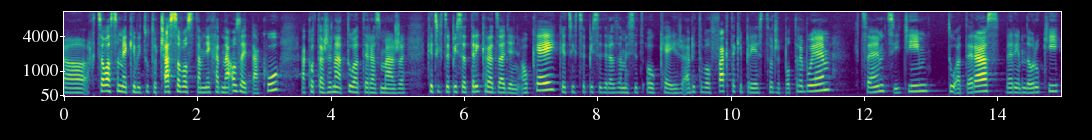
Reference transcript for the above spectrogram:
uh, chcela som ja keby túto časovosť tam nechať naozaj takú, ako tá žena tu a teraz má, že keď si chce písať trikrát za deň, OK, keď si chce písať raz za mesiac, OK. Že aby to bol fakt taký priestor, že potrebujem, chcem, cítim, tu a teraz, beriem do ruky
